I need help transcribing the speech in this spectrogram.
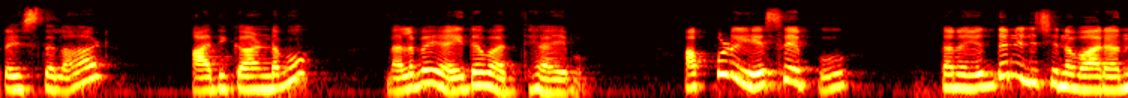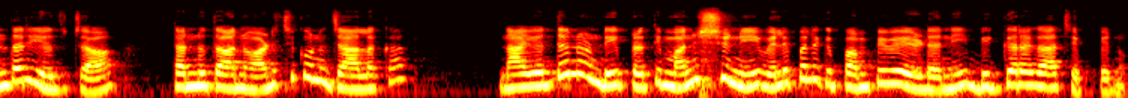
క్రైస్తలాడ్ ఆదికాండము నలభై ఐదవ అధ్యాయము. అప్పుడు ఏసేపు తన యుద్ధ నిలిచిన వారందరి ఎదుట తన్ను తాను అడుచుకుని జాలక నా యొద్ద నుండి ప్రతి మనుష్యుని వెలుపలికి పంపివేయడని బిగ్గరగా చెప్పెను.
